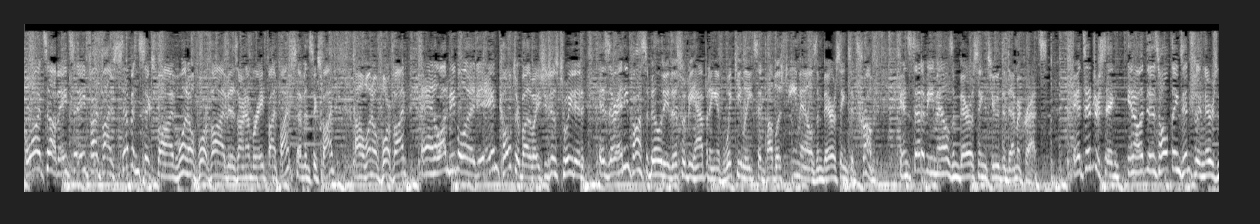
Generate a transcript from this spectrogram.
What's up? 855-765-1045 is our number, 855-765-1045. And a lot of people, uh, Ann Coulter, by the way, she just tweeted, is there any possibility this would be happening if WikiLeaks had published emails embarrassing to Trump instead of emails embarrassing to the Democrats? It's interesting. You know, this whole thing's interesting. There's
